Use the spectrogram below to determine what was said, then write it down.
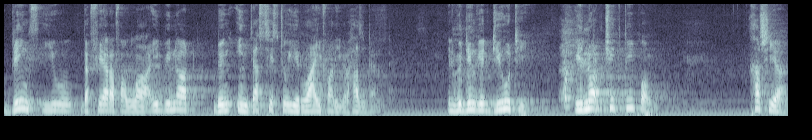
brings you the fear of Allah. You'll be not doing injustice to your wife or your husband. You'll be doing a duty. You'll not cheat people. Khashya,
